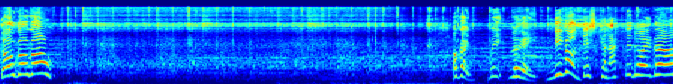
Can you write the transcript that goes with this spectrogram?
Go, go, go. Okay, wait, okay, we got disconnected right there.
